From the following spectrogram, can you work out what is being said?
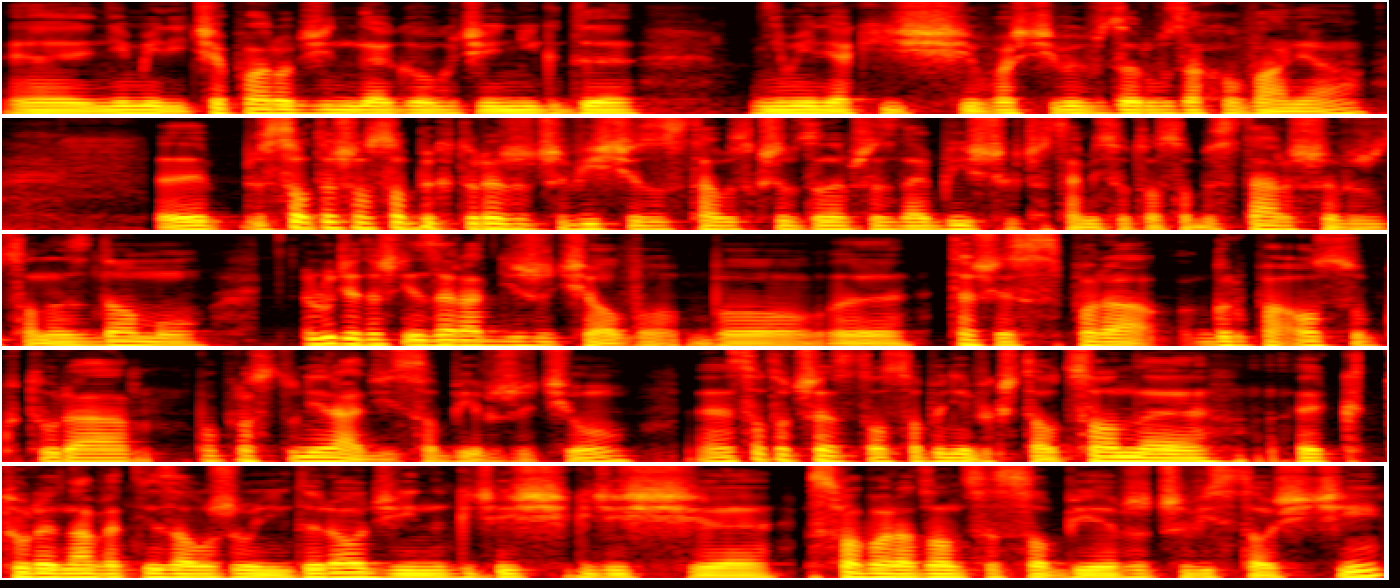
e, nie mieli ciepła rodzinnego, gdzie nigdy nie mieli jakichś właściwych wzorów zachowania. E, są też osoby, które rzeczywiście zostały skrzywdzone przez najbliższych. Czasami są to osoby starsze, wyrzucone z domu. Ludzie też nie zaradli życiowo, bo y, też jest spora grupa osób, która po prostu nie radzi sobie w życiu. Y, są to często osoby niewykształcone, y, które nawet nie założyły nigdy rodzin, gdzieś, gdzieś słabo radzące sobie w rzeczywistości.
